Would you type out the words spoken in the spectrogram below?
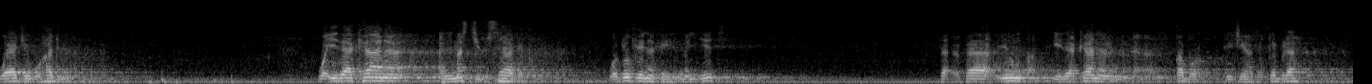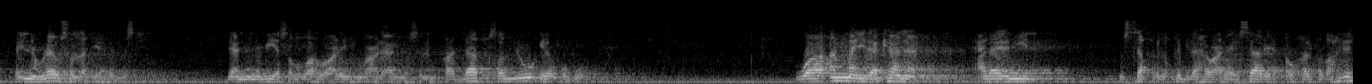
ويجب هدمه. وإذا كان المسجد سابقا ودفن فيه الميت فينظر. إذا كان القبر في جهة القبلة فإنه لا يصلى في هذا المسجد لأن النبي صلى الله عليه وعلى آله وسلم قال لا تصلوا إلى القبور. وأما إذا كان على يمين مستقبل القبلة أو على يساره أو خلف ظهره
